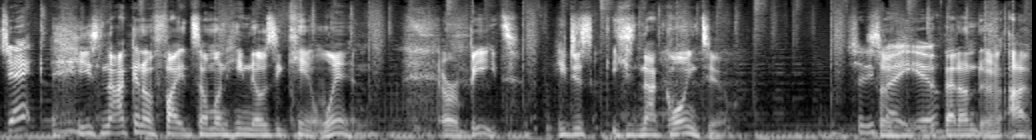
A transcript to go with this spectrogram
Jake. he's not going to fight someone he knows he can't win or beat. He just he's not going to. Should he so fight he- you? that under I,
